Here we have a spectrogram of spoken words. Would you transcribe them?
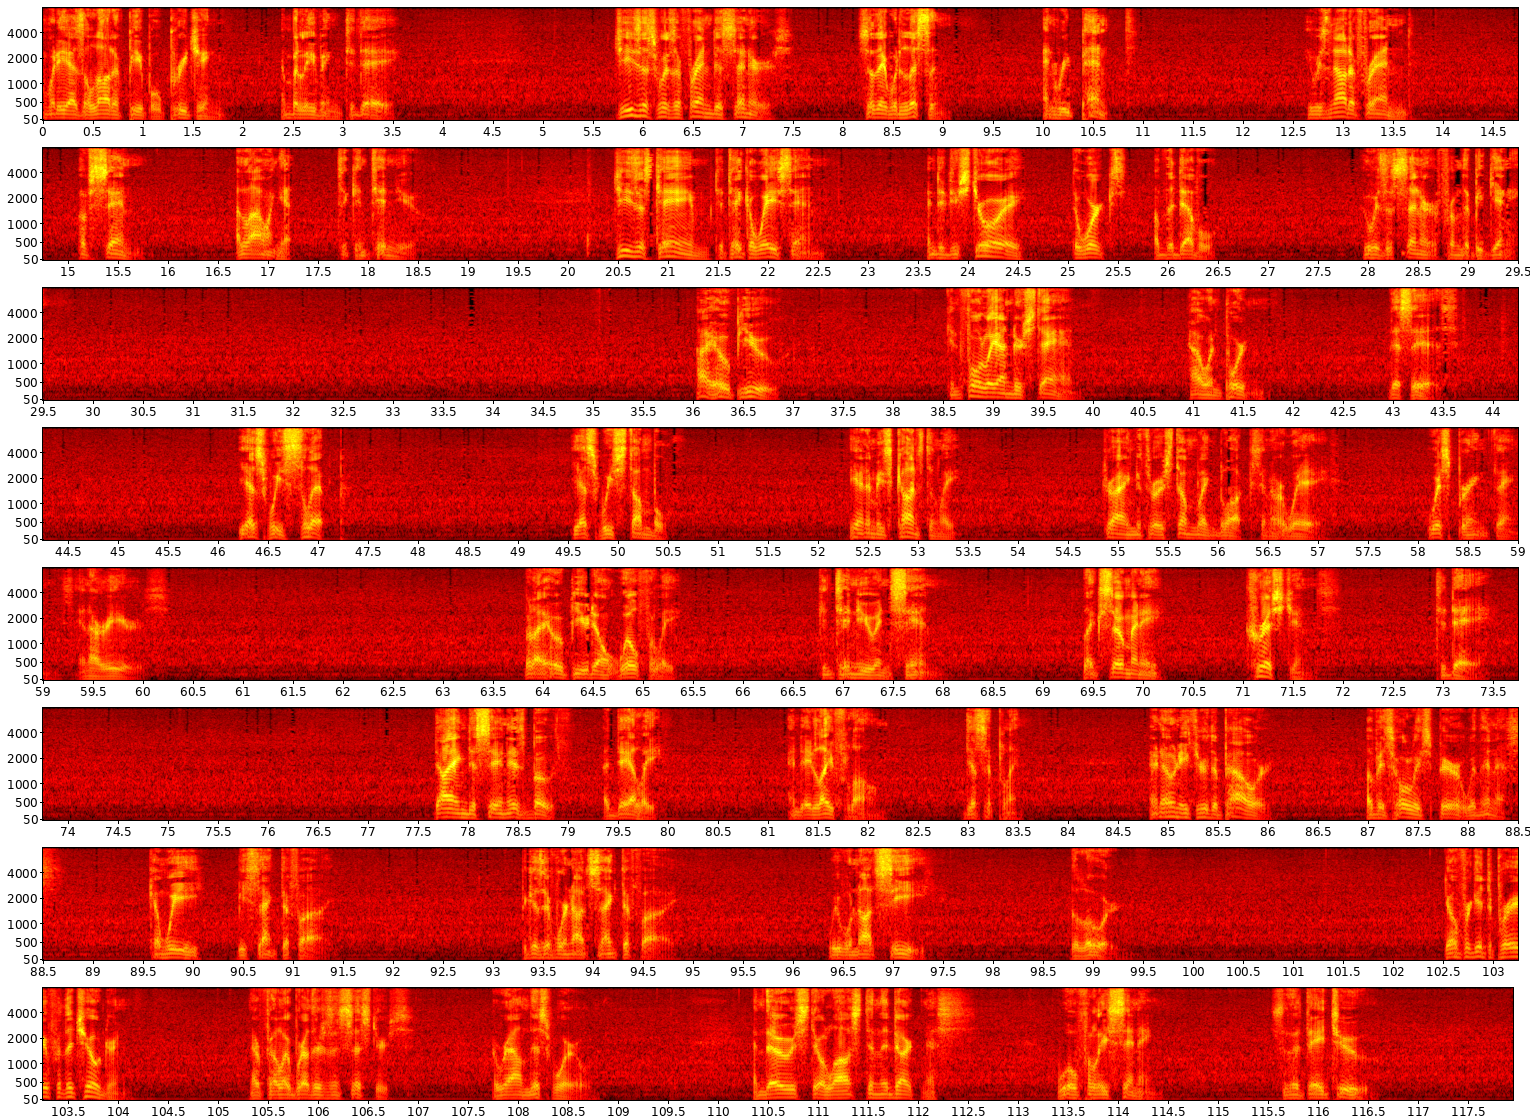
What he has a lot of people preaching and believing today. Jesus was a friend to sinners, so they would listen and repent. He was not a friend of sin, allowing it to continue. Jesus came to take away sin and to destroy the works of the devil, who is a sinner from the beginning. I hope you can fully understand how important this is. Yes, we slip. Yes, we stumble. The enemy's constantly trying to throw stumbling blocks in our way, whispering things in our ears. But I hope you don't willfully continue in sin, like so many Christians today. Dying to sin is both a daily and a lifelong discipline. And only through the power of His Holy Spirit within us can we be sanctified. Because if we're not sanctified, we will not see the Lord. Don't forget to pray for the children, our fellow brothers and sisters around this world, and those still lost in the darkness, willfully sinning, so that they too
